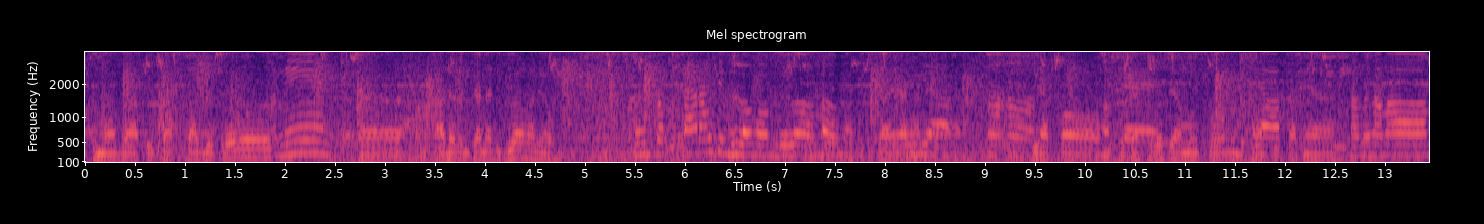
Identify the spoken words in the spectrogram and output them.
Semoga pitak stabil terus. Amin. Eh, ada rencana dijual nggak nih Om? Untuk sekarang sih belum om belum. Oh, belum masih kesayangan Iya. ya. Heeh. Siap om, Oke. sukses terus ya Muipung bersama Siap. pitaknya. Sama-sama om.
